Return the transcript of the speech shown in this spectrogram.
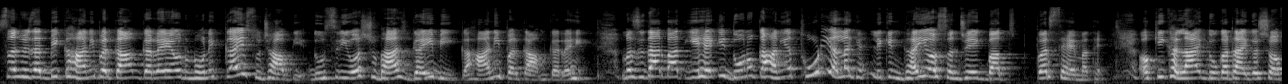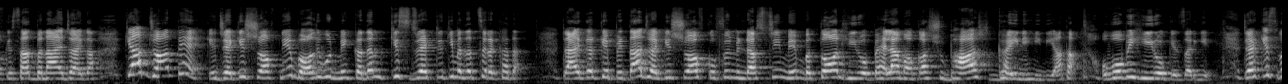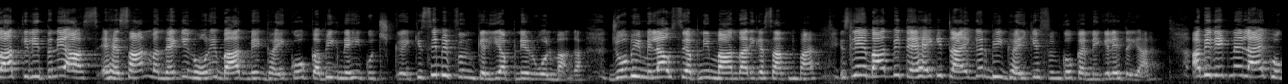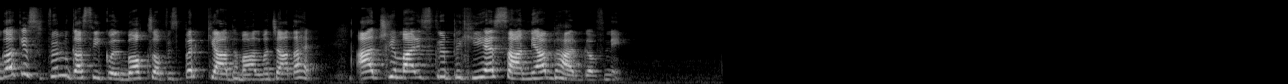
संजय दत्त भी कहानी पर काम कर रहे हैं और उन्होंने कई सुझाव दिए। दूसरी ओर सुभाष गई भी कहानी पर काम कर रहे हैं। मज़ेदार बात यह है कि दोनों कहानियाँ थोड़ी अलग है, लेकिन गई और संजय एक बात पर सहमत है। और की खलनायक का टाइगर श्रॉफ के साथ बनाया जाएगा। क्या आप जानते हैं कि जैकी श्रॉफ ने बॉलीवुड में कदम किस डायरेक्टर की मदद से रखा था? टाइगर के पिता जैकी श्रॉफ को फ़िल्म इंडस्ट्री में बतौर हीरो पहला मौका सुभाष घई ने ही दिया था, और वो भी हीरो के ज़रिए। जैकी इस बात के लिए इतने एहसान मंद है कि उन्होंने बाद में घई को कभी नहीं कुछ किसी भी फ़िल्म के लिए अपने रोल मांगा। जो भी मिला उससे अपनी ईमानदारी के साथ निभाया इसलिए बात भी तय है कि टाइगर भी घई की फ़िल्म को करने के लिए तैयार है। अभी देखने लायक होगा कि इस फ़िल्म का सीक्वल बॉक्स ऑफ़िस पर क्या धमाल मचाता है? आज की हमारी स्क्रिप्ट लिखी है सान्या भार्गव ने।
